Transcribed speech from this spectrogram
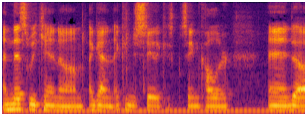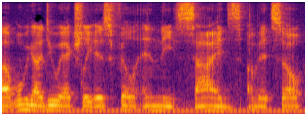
And this we can, um, again, it can just stay the same color. And uh, what we got to do actually is fill in the sides of it. So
